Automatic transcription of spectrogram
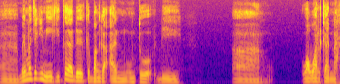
uh, memang macam gini, kita ada kebanggaan untuk di uh, wawarkan lah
